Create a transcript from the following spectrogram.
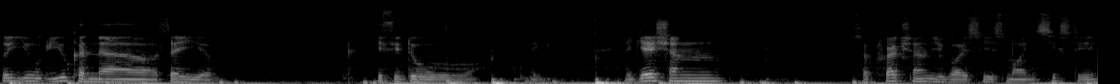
so you you can uh, say um, if you do neg negation subtraction you guys see is minus 60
